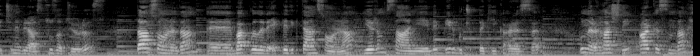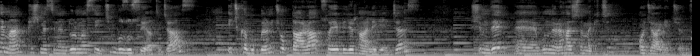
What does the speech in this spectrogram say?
İçine biraz tuz atıyoruz. Daha sonradan e, baklaları ekledikten sonra yarım saniyeli bir buçuk dakika arası bunları haşlayıp arkasından hemen pişmesinin durması için buzlu suya atacağız. İç kabuklarını çok daha rahat soyabilir hale geleceğiz. Şimdi e, bunları haşlamak için ocağa geçiyoruz.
